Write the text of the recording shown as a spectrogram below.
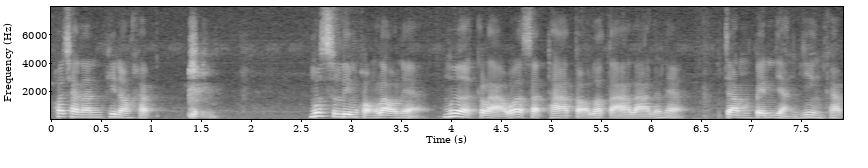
เพราะฉะนั้นพี่น้องครับ มุสลิมของเราเนี่ย เมื่อกล่าวว่าศรัทธาต่อลอตาลาแล้วเนี่ยจำเป็นอย่างยิ่งครับ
